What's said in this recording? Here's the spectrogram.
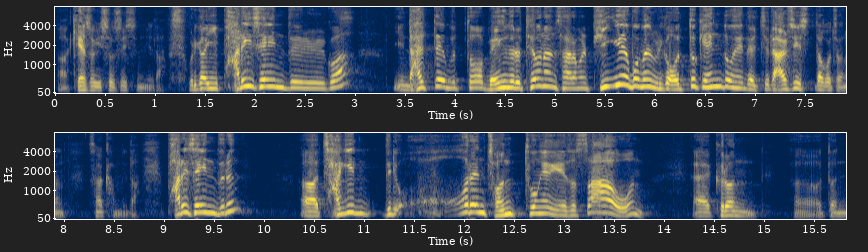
어, 계속 있을 수 있습니다. 우리가 이 바리새인들과 날 때부터 맹인으로 태어난 사람을 비교해 보면 우리가 어떻게 행동해야 될지를 알 수 있다고 저는 생각합니다. 바리새인들은 어, 자기들이 오랜 전통에 의해서 쌓아온 그런 어떤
